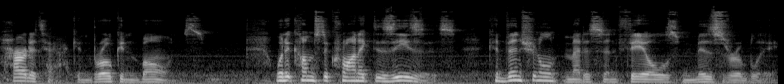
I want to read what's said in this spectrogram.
heart attack, and broken bones. When it comes to chronic diseases, conventional medicine fails miserably.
